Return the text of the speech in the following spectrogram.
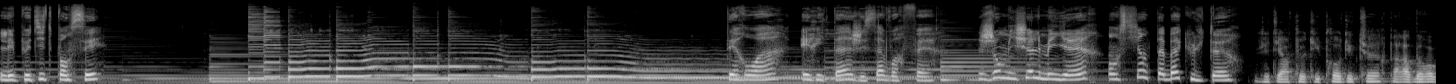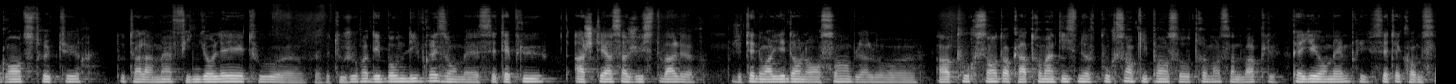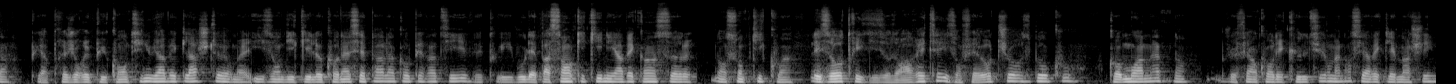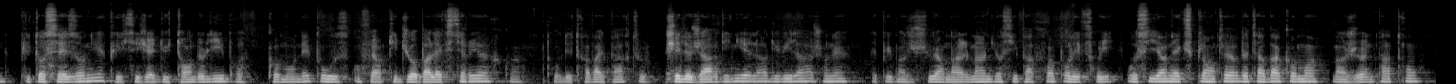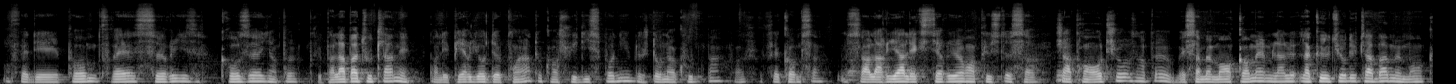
Les petites pensées. Terroir, héritage et savoir-faire. Jean-Michel Meyer, ancien tabaculteur. J'étais un petit producteur par rapport aux grandes structures. Tout à la main, fignolé, tout. Euh, J'avais toujours des bonnes livraisons, mais c'était plus acheté à sa juste valeur. J'étais noyé dans l'ensemble, alors euh, 1% dans 99% qui pensent autrement, ça ne va plus. Payer au même prix, c'était comme ça. Puis après, j'aurais pu continuer avec l'acheteur, mais ils ont dit qu'ils ne connaissaient pas, la coopérative, et puis ils ne voulaient pas s'enquiquiner avec un seul dans son petit coin. Les autres, ils ont arrêté, ils ont fait autre chose, beaucoup. Comme moi maintenant. Je fais encore les cultures, maintenant c'est avec les machines. Plutôt saisonnier, puis si j'ai du temps de libre, comme mon épouse, on fait un petit job à l'extérieur, quoi. Du travail partout. Chez le jardinier là du village, on est. Et puis moi je suis en Allemagne aussi parfois pour les fruits. Aussi un explanteur de tabac comme moi, un jeune patron. On fait des pommes, fraises, cerises, groseilles un peu. Je suis pas là-bas toute l'année. Dans les périodes de pointe ou quand je suis disponible, je donne un coup de main. Je fais comme ça. Salarié à l'extérieur en plus de ça. J'apprends autre chose un peu, mais ça me manque quand même. La, la culture du tabac me manque.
